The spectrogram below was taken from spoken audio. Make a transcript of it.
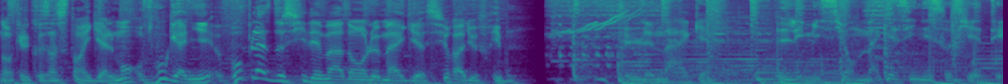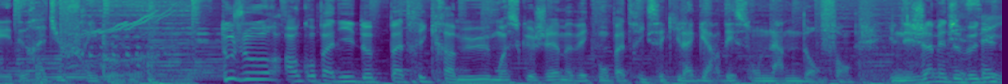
Dans quelques instants également, vous gagnez vos places de cinéma dans le mag sur Radio Fribourg. Le MAG, l'émission Magazine et Société de Radio Fribourg. Toujours en compagnie de Patrick Ramu. Moi, ce que j'aime avec mon Patrick, c'est qu'il a gardé son âme d'enfant. Il n'est jamais devenu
